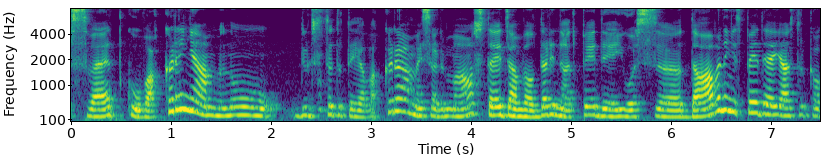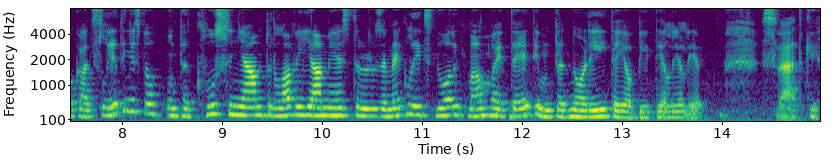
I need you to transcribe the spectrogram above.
svētku vakariņām, nu, 24. vakarā mēs ar māsu steidzām vēl darināt pēdējos uh, dāvaniņas, pēdējās tur kaut kādas lietiņas vēl, un tad klusiņām tur lavījāmies, tur zem eglītes nolikt mammai tētim, un tad no rīta jau bija tie lielie svētki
